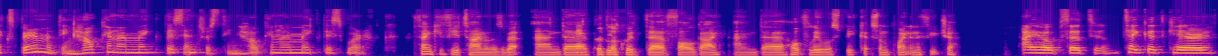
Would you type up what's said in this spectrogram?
experimenting. How can i make this interesting? How can i make this work thank you for your time, Elísabet, and uh, good luck with uh, Fall Guy. And uh, hopefully, we'll speak at some point in the future. I hope so too. Take good care.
